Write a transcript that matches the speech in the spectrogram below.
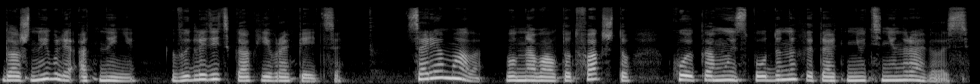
должны были отныне выглядеть как европейцы. Царя мало волновал тот факт, что кое-кому из подданных это отнюдь не нравилось.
